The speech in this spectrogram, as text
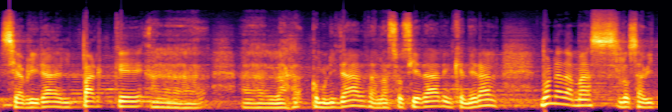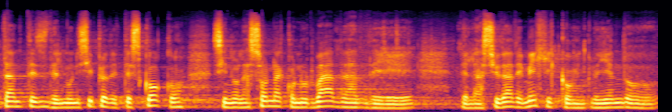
se abrirá el parque a, a la comunidad, a la sociedad en general, no nada más los habitantes del municipio de Texcoco, sino la zona conurbada de de la Ciudad de México, incluyendo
